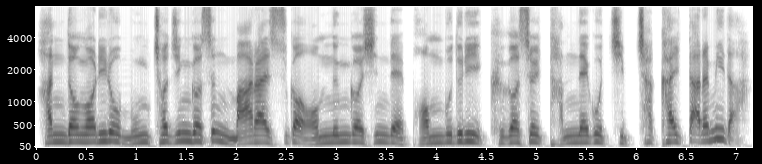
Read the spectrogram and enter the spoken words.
한 덩어리로 뭉쳐진 것은 말할 수가 없는 것인데 범부들이 그것을 탐내고 집착할 따름이다.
